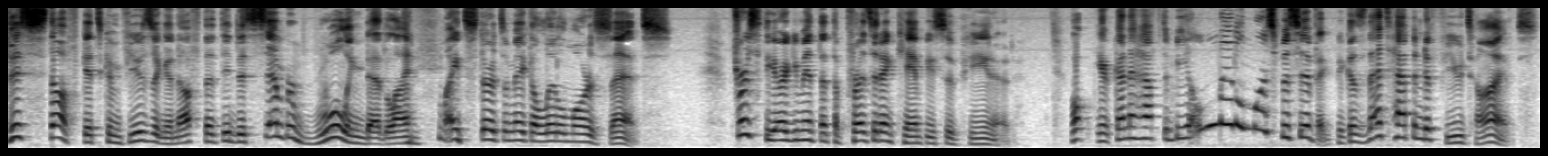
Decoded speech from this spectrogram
This stuff gets confusing enough that the December ruling deadline might start to make a little more sense. First, the argument that the president can't be subpoenaed. Well, you're gonna have to be a little more specific because that's happened a few times.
